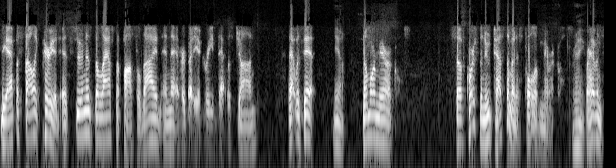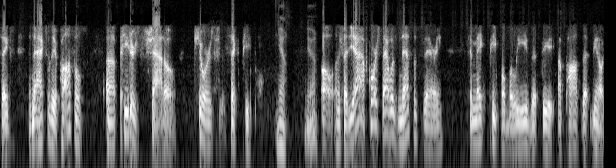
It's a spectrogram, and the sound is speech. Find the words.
the apostolic period, as soon as the last apostle died, and everybody agreed that was John, that was it. Yeah. No more miracles. So, of course, the New Testament is full of miracles. Right. For heaven's sakes, in the Acts of the Apostles, uh, Peter's shadow cures sick people. Yeah. Yeah. Oh, and I said, yeah, of course, that was necessary to make people believe that the apostle, that you know,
